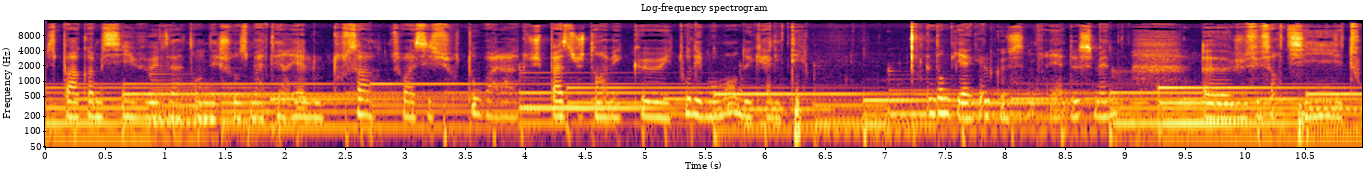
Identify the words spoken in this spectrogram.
c'est pas comme s'ils veulent attendre des choses matérielles ou tout ça. C'est surtout voilà, que tu passes du temps avec eux et tous les moments de qualité. Donc il y a quelques il y a deux semaines, euh, je suis sortie et tout.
